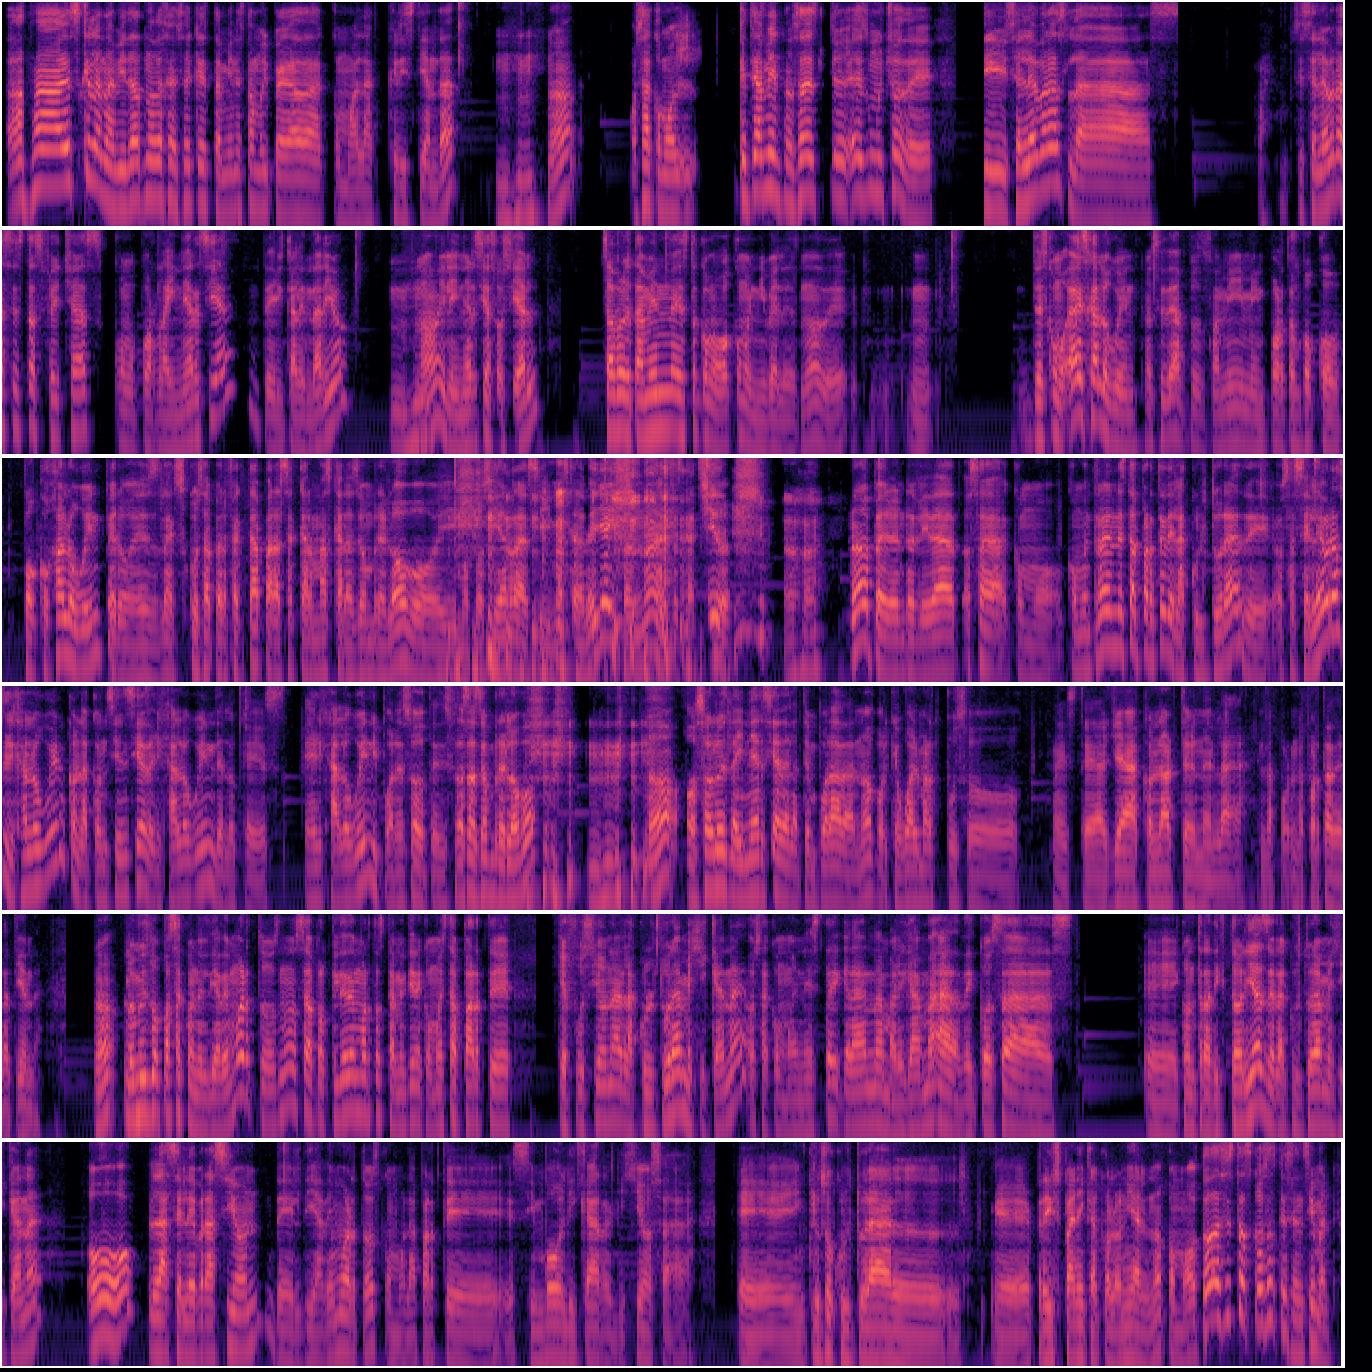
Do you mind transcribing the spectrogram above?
Ajá, es que la Navidad no deja de ser que también está muy pegada como a la cristiandad, ¿no? O sea, como que también, o sea, es, mucho de si celebras las si celebras estas fechas como por la inercia del calendario, ¿no? Y la inercia social. O sea, porque también esto como va como en niveles, ¿no? De mm, es como, ah, es Halloween. Así de, ah, pues a mí me importa un poco, poco Halloween, pero es la excusa perfecta para sacar máscaras de hombre lobo y motosierras y máscara de Jason, ¿no? Esto está chido. Ajá. No, pero en realidad, o sea, como, como entrar en esta parte de la cultura de, o sea, celebras el Halloween con la conciencia del Halloween, de lo que es el Halloween y por eso te disfrazas de hombre lobo, ¿no? O solo es la inercia de la temporada, ¿no? Porque Walmart puso este, allá con Larten en la, en, la, en la puerta de la tienda, ¿no? Lo mismo pasa con el Día de Muertos, ¿no? O sea, porque el Día de Muertos también tiene como esta parte que fusiona la cultura mexicana, o sea, como en este gran amalgama de cosas eh, contradictorias de la cultura mexicana, o la celebración del Día de Muertos, como la parte simbólica, religiosa, eh, incluso cultural, eh, prehispánica, colonial, ¿no? Como todas estas cosas que se enciman.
